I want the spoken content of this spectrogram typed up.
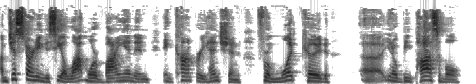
i'm just starting to see a lot more buy-in and, and comprehension from what could uh, you know be possible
